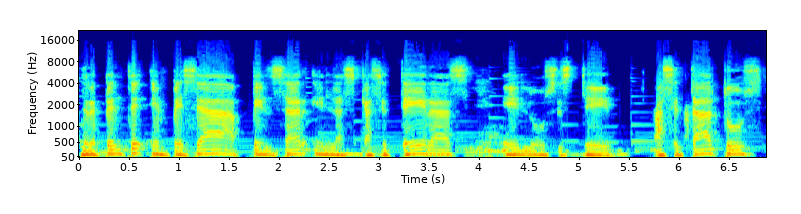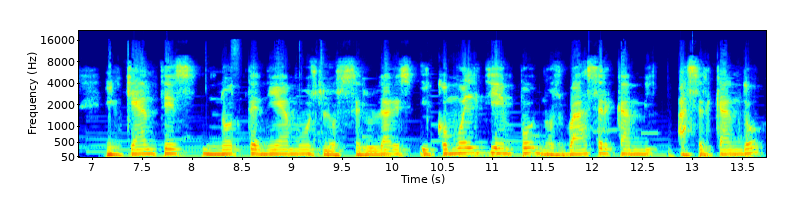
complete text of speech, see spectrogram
de repente empecé a pensar en las caseteras, en los este, acetatos, en que antes no teníamos los celulares y cómo el tiempo nos va acercando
